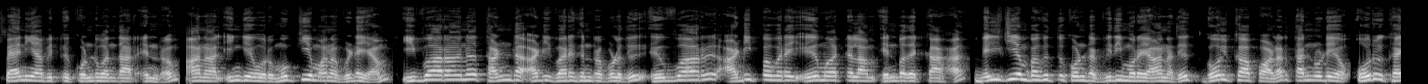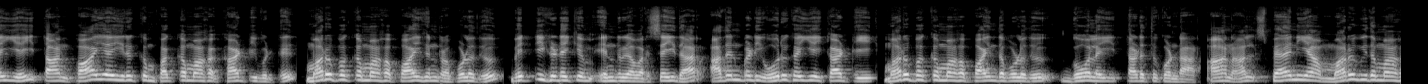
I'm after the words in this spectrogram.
ஸ்பானியாவிற்கு கொண்டு வந்தார் என்றும் ஆனால் ஆனால் இங்கே ஒரு முக்கியமான விடயம் இவ்வாறான தண்ட அடி வருகின்ற பொழுது எவ்வாறு அடிப்பவரை ஏமாற்றலாம் என்பதற்காக பெல்ஜியம் வகுத்து கொண்ட விதிமுறையானது கோல் காப்பாளர் தன்னுடைய ஒரு கையை தான் பாய இருக்கும் பக்கமாக காட்டிவிட்டு மறுபக்கமாக பாய்கின்ற பொழுது வெற்றி கிடைக்கும் என்று அவர் செய்தார். அதன்படி ஒரு கையை காட்டி மறுபக்கமாக பாய்ந்த பொழுது கோலை தடுத்து கொண்டார். ஆனால் ஸ்பேனியா மறுவிதமாக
